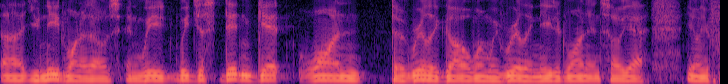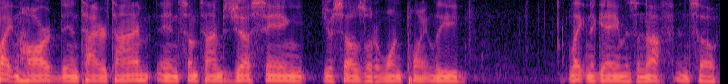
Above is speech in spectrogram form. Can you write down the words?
uh, you need one of those, and we we just didn't get one to really go when we really needed one. And so, yeah, you know, you're fighting hard the entire time, and sometimes just seeing yourselves with a one point lead late in the game is enough. And so,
